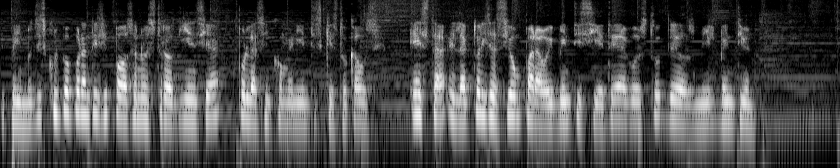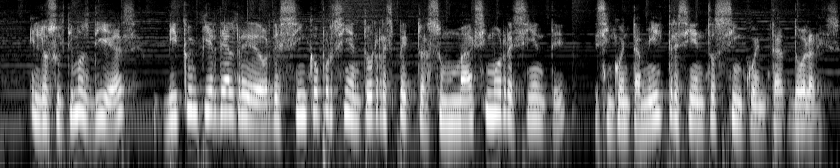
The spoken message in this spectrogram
Le pedimos disculpas por anticipados a nuestra audiencia por las inconvenientes que esto cause. Esta es la actualización para hoy 27 de agosto de 2021. En los últimos días, Bitcoin pierde alrededor de 5% respecto a su máximo reciente de 50.350 dólares.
